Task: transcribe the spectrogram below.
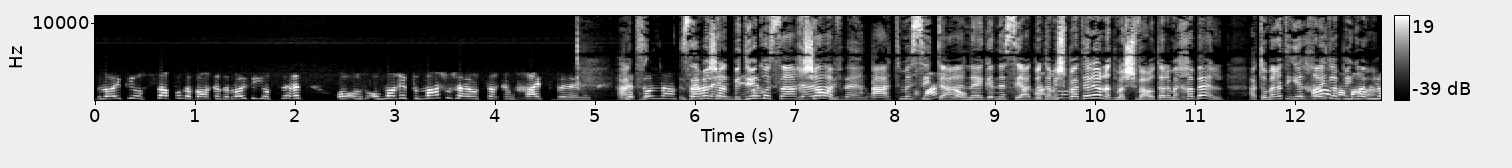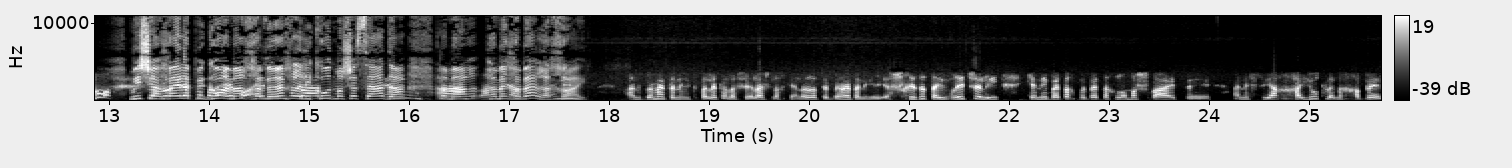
ולא הייתי עושה פה דבר כזה, ולא הייתי יוצרת או אומרת משהו שהיה יוצר כאן חיץ בינינו. את, זה מה שאת בדיוק עושה עכשיו. את מסיתה לא. נגד נשיאת בית המשפט העליון, את משווה אותה למחבל. את אומרת, היא אחראית לפיגוע. לא. מי שאחראי לא, לפיגוע, אמר חברך לליכוד, משה סעדה, אמר המחבל אחראי. אני באמת, אני מתפלאת על השאלה שלך, כי אני לא יודעת, באמת, אני אשחיז את העברית שלי, כי אני בטח ובטח לא משווה את uh, הנשיאה חיות למחבל,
